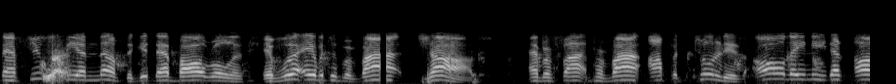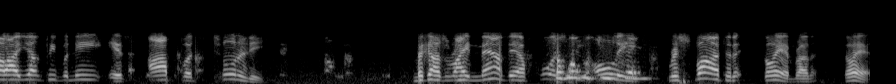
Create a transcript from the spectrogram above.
that few would be enough to get that ball rolling. If we're able to provide jobs and provide provide opportunities, all they need, that's all our young people need is opportunity. Because right now they are forced So to only say? respond to the go ahead, brother. Go ahead.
